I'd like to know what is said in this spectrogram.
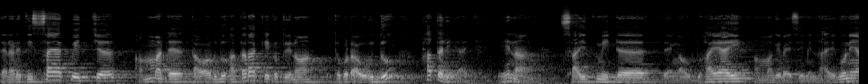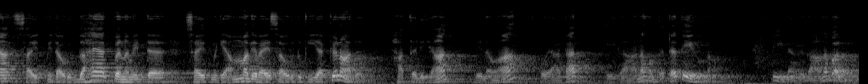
දැනට 36ක් වෙච්ච අම්මට තව අවුරුදු 4ක් එකතු වෙනවා. එතකොට අවුරුදු 40යි. එහෙනම් සයිත් මීට දැන් අවුරුදු 6යි. අම්මගේ වයස මෙන්න 6 ගුණයක්. සයිත් මීට අවුරුදු 10ක් වෙන විට සයිත් මගේ අම්මගේ වයස අවුරුදු කීයක් වෙනවද? 40ක් වෙනවා. ඔයාටත් ඒ ගාන හොඳට තේරුණා. ඊළඟ ගාන බලමු.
